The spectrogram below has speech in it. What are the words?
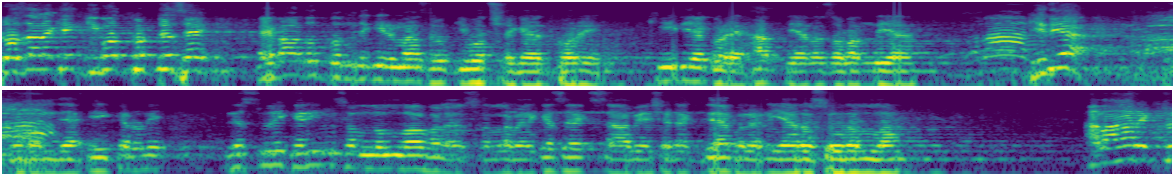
রোজা রেখে গিবত করতেছে। এবাদত বন্দেগীর মাঝেও গিবত শেখায়াত করে। কি দিয়া করে? হাত দিয়া না জবান দিয়া? কি দিয়া? জবান দিয়া। এই কারণে করিম সাল্লামের কাছে এক এসে ডাক দিয়া বলেন, ইয়া একটু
